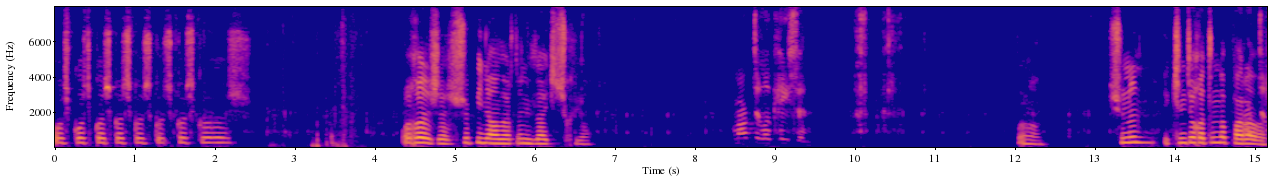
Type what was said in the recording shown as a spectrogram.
Koş koş koş koş koş koş koş koş. Arkadaşlar şu binalardan illaki çıkıyor. Bakın. Şunun ikinci katında para var.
